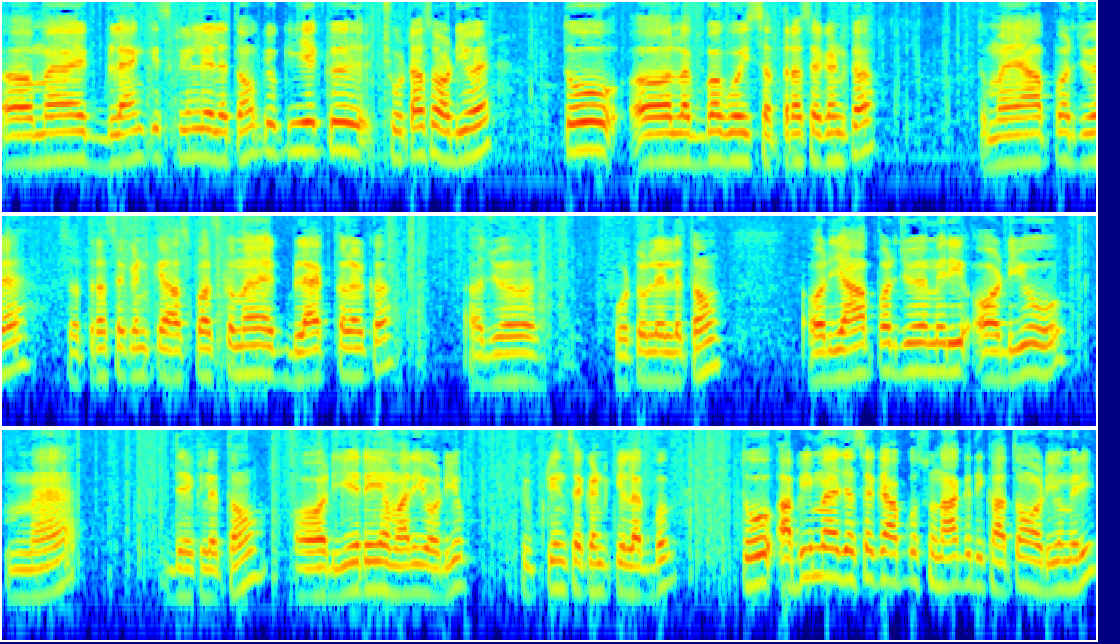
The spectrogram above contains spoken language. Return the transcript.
आ, मैं एक ब्लैंक स्क्रीन ले लेता हूँ क्योंकि एक छोटा सा ऑडियो है। तो लगभग वही सत्रह सेकंड का। तो मैं यहाँ पर जो है सत्रह सेकंड के आसपास का मैं एक ब्लैक कलर का जो है फ़ोटो ले लेता हूँ। और यहाँ पर जो है मेरी ऑडियो मैं देख लेता हूँ। और ये रही हमारी ऑडियो 15 सेकंड के लगभग। तो अभी मैं जैसे कि आपको सुना के दिखाता हूँ ऑडियो मेरी।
